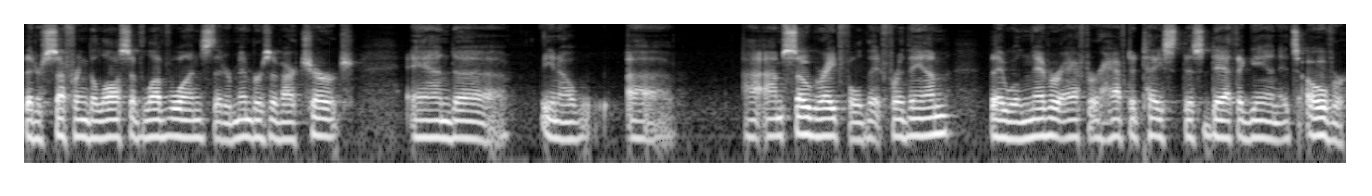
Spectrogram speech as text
that are suffering the loss of loved ones that are members of our church. And, uh, you know, uh, I, I'm so grateful that for them, they will never after have to taste this death again. It's over.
